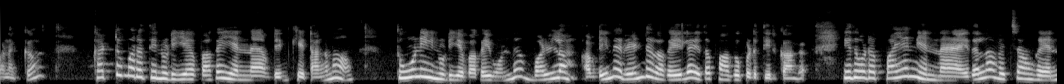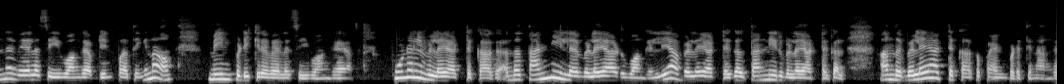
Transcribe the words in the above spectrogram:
வணக்கம். கட்டுமரத்தினுடைய வகை என்ன அப்படின்னு கேட்டாங்கன்னா தூணியினுடைய வகை ஒன்று வள்ளம் அப்படின்னு ரெண்டு வகையில இதை பாகுபடுத்தியிருக்காங்க. இதோட பயன் என்ன? இதெல்லாம் வச்சு அவங்க என்ன வேலை செய்வாங்க அப்படின்னு பார்த்தீங்கன்னா மீன் பிடிக்கிற வேலை செய்வாங்க. புனல் விளையாட்டுக்காக அந்த தண்ணியில விளையாடுவாங்க இல்லையா? விளையாட்டுகள் தண்ணீர் விளையாட்டுகள். அந்த விளையாட்டுக்காக பயன்படுத்தினாங்க.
